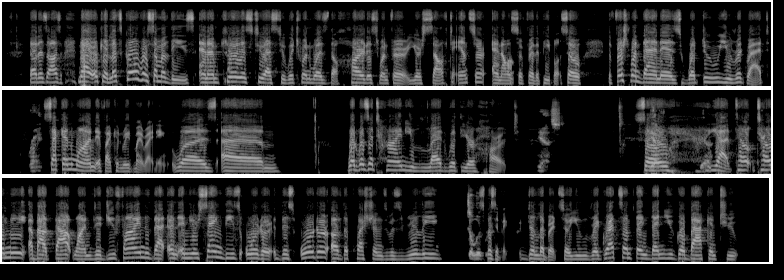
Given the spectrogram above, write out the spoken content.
That is awesome. Now, okay, let's go over some of these, and I'm curious too as to which one was the hardest one for yourself to answer, and also for the people. So, the first one then is, what do you regret? right Second one, if I can read my writing, was, um, what was a time you led with your heart? Yes So, Yeah. yeah, tell tell me about that one. Did you find that and and you're saying these order this order of the questions was really deliberate specific, deliberate. So you regret something, then you go back into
